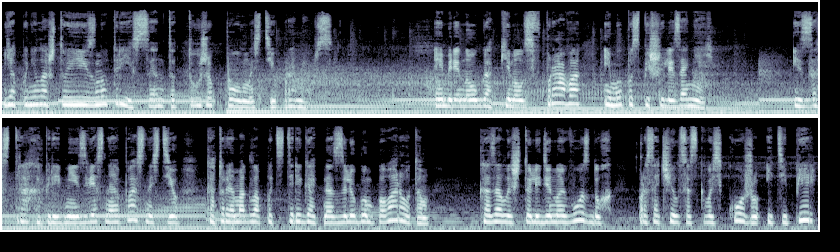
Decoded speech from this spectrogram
я поняла, что и изнутри Сента тоже полностью промерз. Эмери наугад кинулась вправо, и мы поспешили за ней. Из-за страха перед неизвестной опасностью, которая могла подстерегать нас за любым поворотом, казалось, что ледяной воздух просочился сквозь кожу и теперь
